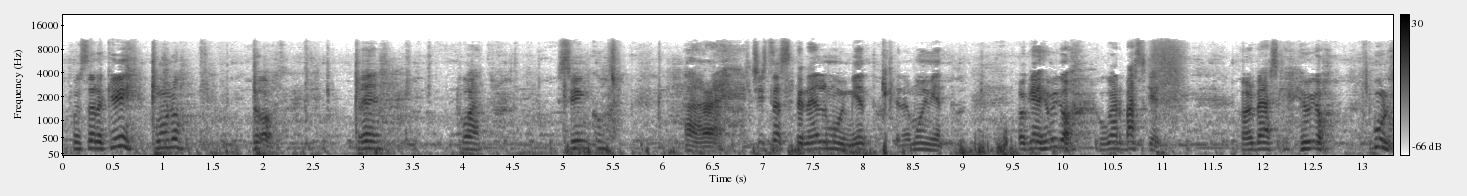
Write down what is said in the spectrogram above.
Pueden estar aquí. 1, 2, 3, 4, 5. Alright. El chiste es tener el movimiento. Tener el movimiento. Ok, here we go. Jugar básquet. Jugar básquet. Here we go. 1,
